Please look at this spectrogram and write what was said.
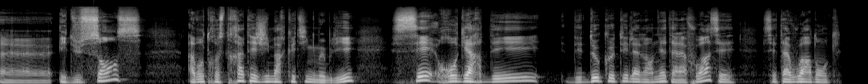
euh, et du sens à votre stratégie marketing immobilier, c'est regarder des deux côtés de la lorgnette à la fois, c'est avoir donc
